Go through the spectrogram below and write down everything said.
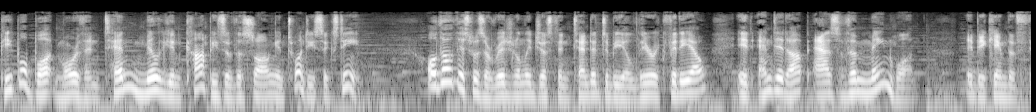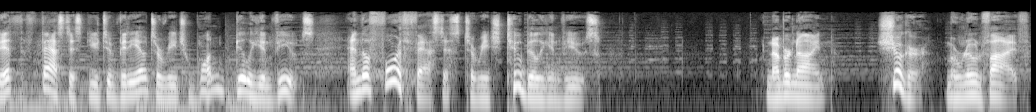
people bought more than 10 million copies of the song in 2016. Although this was originally just intended to be a lyric video, it ended up as the main one. It became the fifth fastest YouTube video to reach 1 billion views, and the fourth fastest to reach 2 billion views. Number 9. Sugar, Maroon 5.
